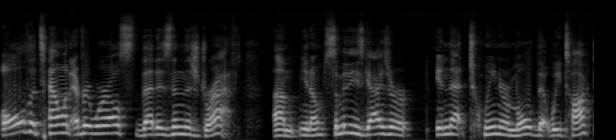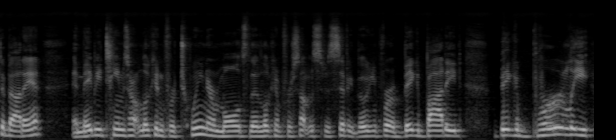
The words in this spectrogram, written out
all the talent everywhere else that is in this draft. Um, you know, some of these guys are in that tweener mold that we talked about, and and maybe teams aren't looking for tweener molds. They're looking for something specific. They're looking for a big bodied, big burly,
